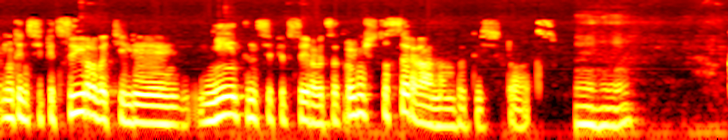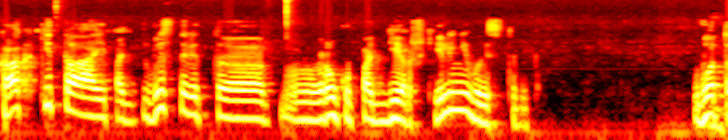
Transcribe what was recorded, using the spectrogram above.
интенсифицировать или не интенсифицировать сотрудничество с Ираном в этой ситуации? Угу как Китай выставит э, руку поддержки или не выставит. Вот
